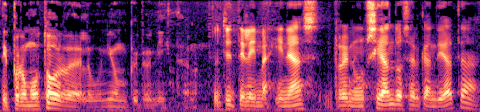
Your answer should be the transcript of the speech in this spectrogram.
de promotora de la unión peronista. ¿no? ¿Te la imaginas renunciando a ser candidata?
